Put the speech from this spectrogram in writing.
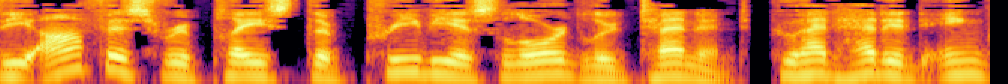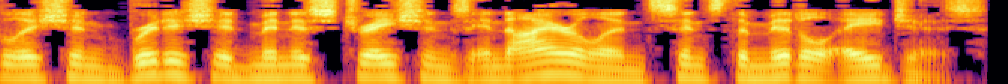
The office replaced the previous Lord Lieutenant, who had headed English and British administrations in Ireland since the Middle Ages.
